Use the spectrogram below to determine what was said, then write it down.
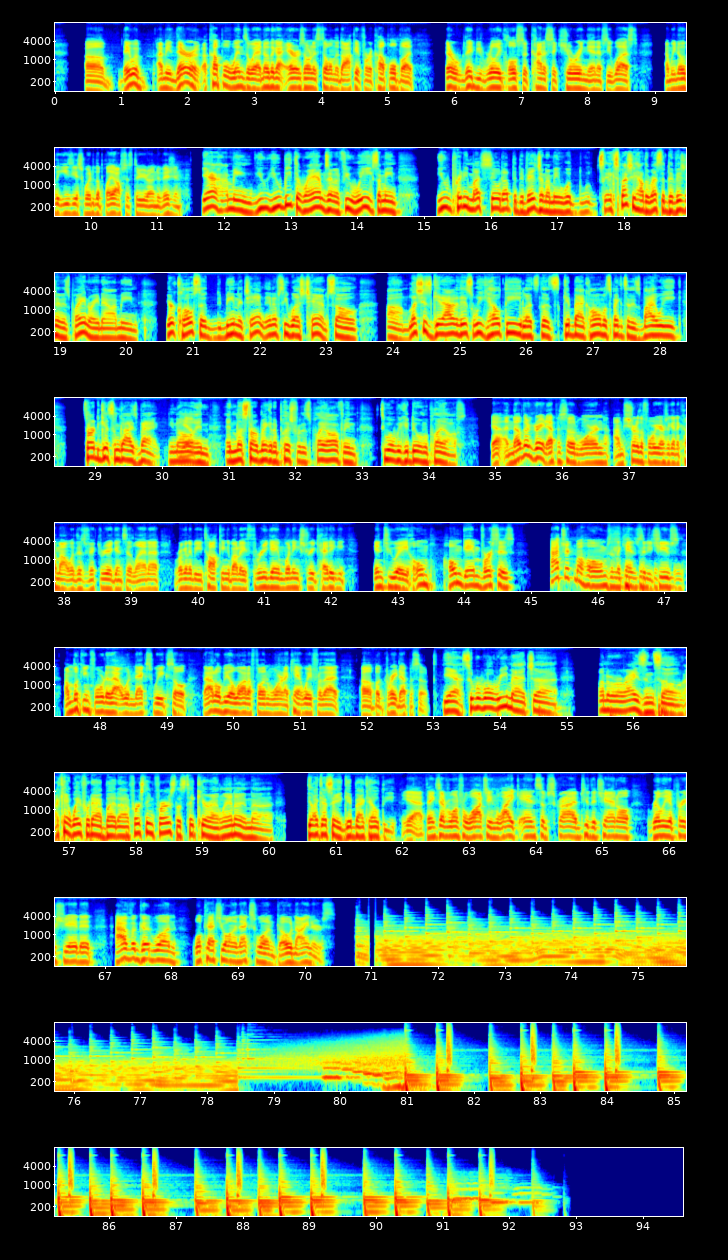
Uh, they would. I mean, they're a couple wins away. I know they got Arizona still on the docket for a couple, but they're they'd be really close to kind of securing the NFC West. And we know the easiest way to the playoffs is through your own division. Yeah, I mean, you you beat the Rams in a few weeks. I mean, you pretty much sealed up the division. I mean, with, especially how the rest of the division is playing right now. I mean, you're close to being the champ, the NFC West champ. So um, let's just get out of this week healthy. Let's let's get back home. Let's make it to this bye week. Start to get some guys back, you know, yep. and and let's start making a push for this playoff and see what we can do in the playoffs. Yeah, another great episode, Warren. I'm sure the 49ers are going to come out with this victory against Atlanta. We're going to be talking about a three-game winning streak heading into a home home game versus Patrick Mahomes and the Kansas City Chiefs. I'm looking forward to that one next week. So that'll be a lot of fun, Warren. I can't wait for that. Uh, but great episode. Yeah, Super Bowl rematch uh, on the horizon. So I can't wait for that. But uh, first thing first, let's take care of Atlanta and uh, like I say, get back healthy. Yeah. Thanks everyone for watching. Like and subscribe to the channel. Really appreciate it. Have a good one. We'll catch you on the next one. Go Niners.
